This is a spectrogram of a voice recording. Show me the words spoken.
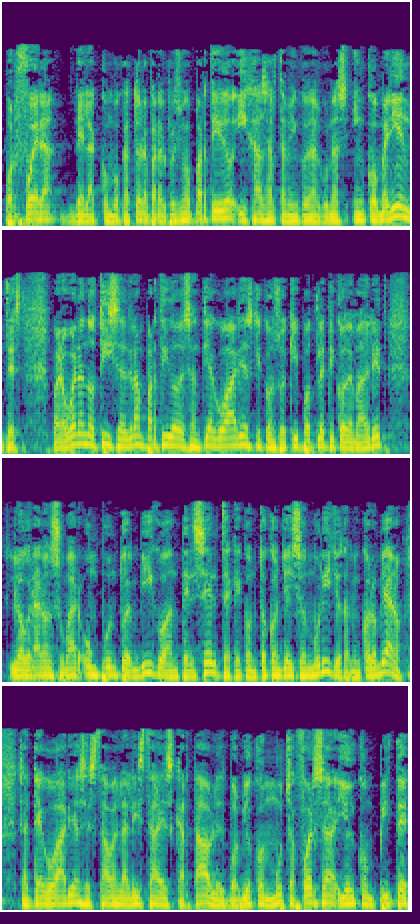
por fuera de la convocatoria para el próximo partido y Hazard también con algunos inconvenientes. Bueno, buenas noticias. Gran partido de Santiago Arias que con su equipo Atlético de Madrid lograron sumar un punto en Vigo ante el Celta, que contó con Jason Murillo, también colombiano. Santiago Arias estaba en la lista de descartables, volvió con mucha fuerza y hoy compite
